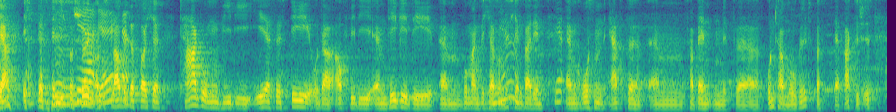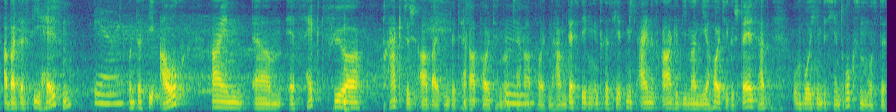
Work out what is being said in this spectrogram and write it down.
ja, ich, das finde ich so schön. Ja, und ja, ich ja, glaube, klar. dass solche Tagungen wie die ESSD oder auch wie die ähm, DGD, ähm, wo man sich ja so ein Ja. bisschen bei den Ja. ähm, großen Ärzteverbänden mit äh, untermogelt, was sehr praktisch ist, aber dass die helfen Ja. und dass die auch einen ähm, Effekt für praktisch arbeitende Therapeutinnen und Therapeuten haben. Deswegen interessiert mich eine Frage, die man mir heute gestellt hat und wo ich ein bisschen drucksen musste.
